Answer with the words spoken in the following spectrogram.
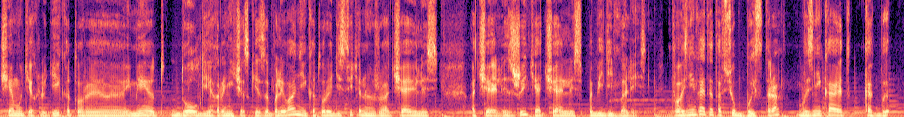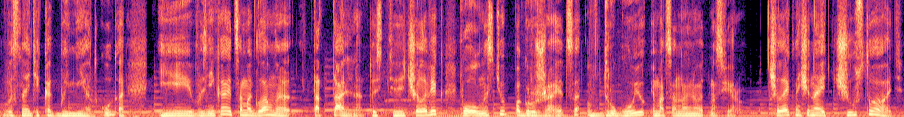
чем у тех людей, которые имеют долгие хронические заболевания и которые действительно уже отчаялись, отчаялись жить и отчаялись победить болезнь. Возникает это все быстро, возникает как бы, вы знаете, как бы ниоткуда, и возникает самое главное тотально. То есть человек полностью погружается в другую эмоциональную атмосферу. Человек начинает чувствовать,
